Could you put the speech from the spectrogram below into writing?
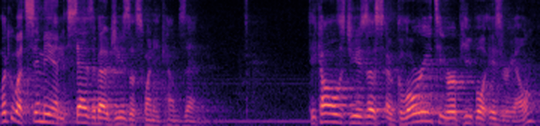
Look at what Simeon says about Jesus when he comes in. He calls Jesus a glory to your people, Israel.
